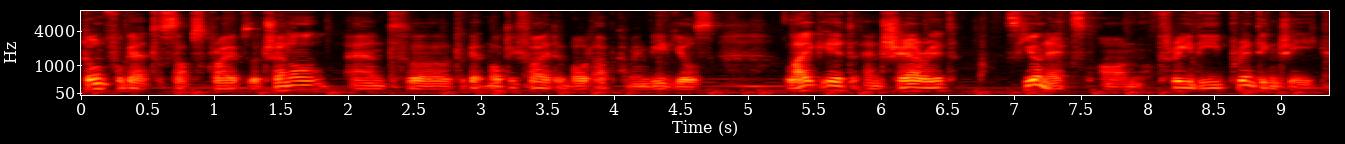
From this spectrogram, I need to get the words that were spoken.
Don't forget to subscribe the channel and uh, to get notified about upcoming videos. Like it and share it. See you next on 3D Printing Geek.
